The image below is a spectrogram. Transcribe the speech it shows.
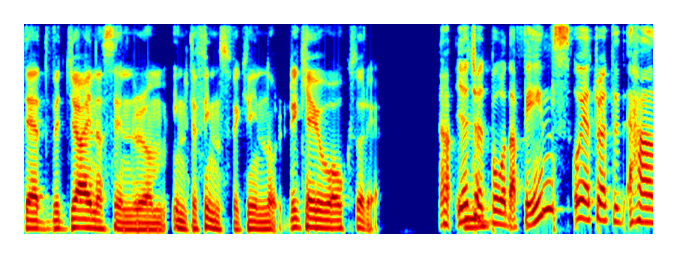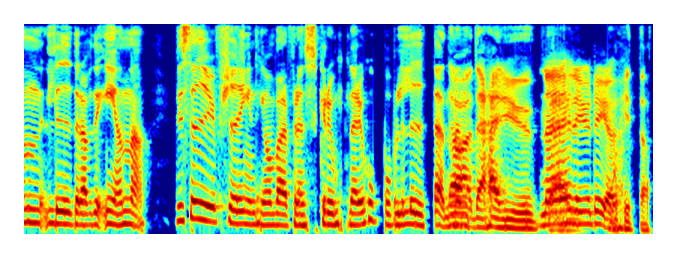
dead vagina syndrome inte finns för kvinnor. Det kan ju vara också det. Ja, jag tror Mm. att båda finns och jag tror att han lider av det ena. Det säger ju för sig ingenting om varför den skrumpnar ihop och blir liten. Ja, men, det här är ju... Nej, det är ju det. Hittat.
